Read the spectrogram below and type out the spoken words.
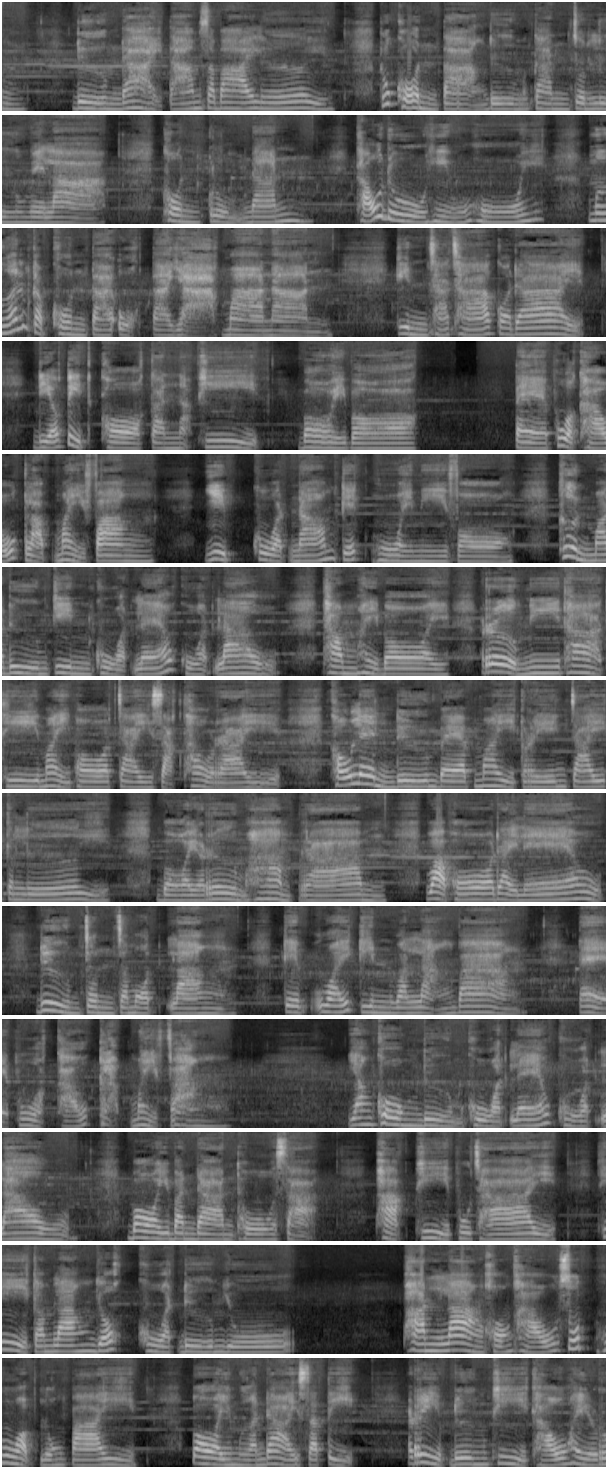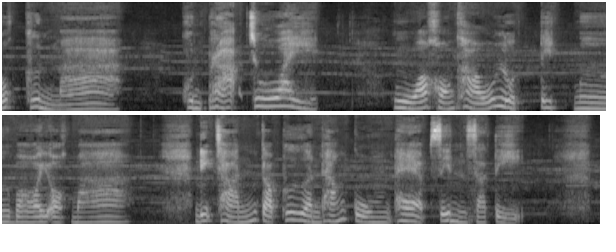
ดื่มได้ตามสบายเลย ทุกคนต่างดื่มกันจนลืมเวลา คนกลุ่มนั้น เขาดูหิวโหย เหมือนกับคนตายอกตายอยากมานาน กินช้าๆก็ได้ เดี๋ยวติดคอกันนะพี่ บอยบอก แต่พวกเขากลับไม่ฟัง หยิบขวดน้ำเก๊กหวยมีฟอง ขึ้นมาดื่มกินขวดแล้วขวดเหล้า ทำให้บอย เริ่มมีท่าทีไม่พอใจสักเท่าไรเขาเล่นดื่มแบบไม่เกรงใจกันเลย บอยเริ่มห้ามปราม ว่าพอได้แล้ว ดื่มจนจะหมดลัง เก็บไว้กินวันหลังบ้าง แต่พวกเขากลับไม่ฟัง ยังคงดื่มขวดแล้วขวดเหล้าบอยบันดาลโทสะผักพี่ผู้ชาย ที่กำลังยกขวดดื่มอยู่ พันล่างของเขาสุดหวบลงไป ปล่อยเหมือนได้สติ รีบดึงพี่เขาให้รุกขึ้นมา คุณพระช่วย หัวของเขาหลุดติดมือบอยออกมา ดิฉันกับเพื่อนทั้งกลุ่มแทบสิ้นสติ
